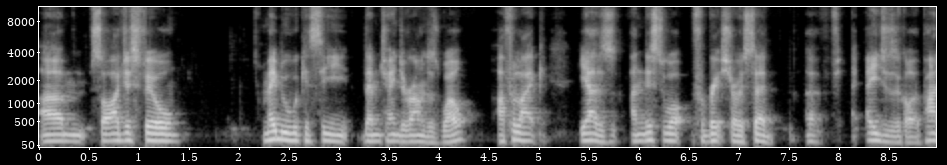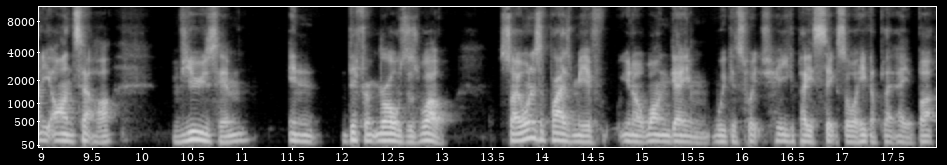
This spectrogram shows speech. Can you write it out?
Um, so I just feel maybe we could see them change around as well. I feel like he has, and this is what Fabrizio said uh, ages ago. Apparently, Arteta views him in different roles as well. So it wouldn't surprise me if you know one game we could switch. He could play six or he can play eight. But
